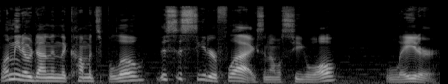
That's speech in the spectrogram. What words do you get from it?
Let me know down in the comments below. This is Cedar Flags, and I will see you all later.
